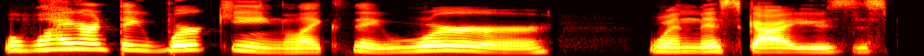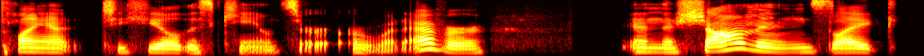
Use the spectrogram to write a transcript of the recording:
Well, why aren't they working like they were when this guy used this plant to heal this cancer or whatever? And the shamans, like,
